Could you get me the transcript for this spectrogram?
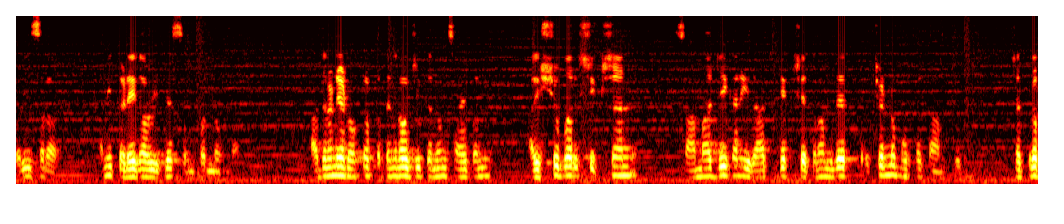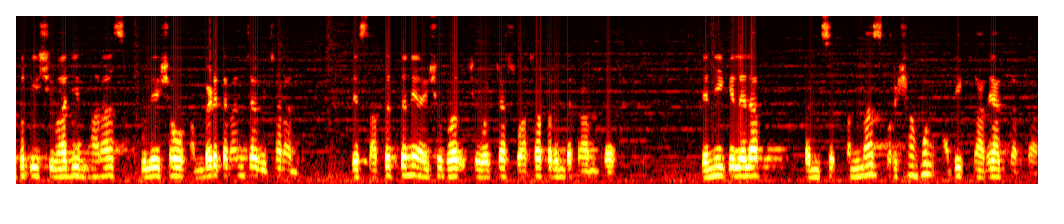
परिसरात आणि कडेगाव इथे संपन्न होणार. आदरणीय डॉक्टर पतंगरावजी कदम साहेबांनी आयुष्यभर शिक्षण सामाजिक आणि राजकीय क्षेत्रामध्ये प्रचंड मोठं काम केलं. छत्रपती शिवाजी महाराज फुले शाहू आंबेडकरांच्या विचाराने ते सातत्याने आयुष्यभर शेवटच्या श्वासापर्यंत काम करत त्यांनी केलेल्या पंच पन्नास वर्षाहून अधिक कार्याकरता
